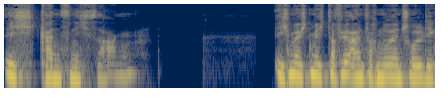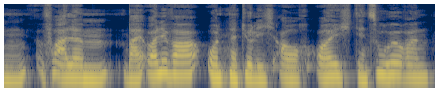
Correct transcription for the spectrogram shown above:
Ich kann es nicht sagen. Ich möchte mich dafür einfach nur entschuldigen, vor allem bei Oliver und natürlich auch euch, den Zuhörern.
